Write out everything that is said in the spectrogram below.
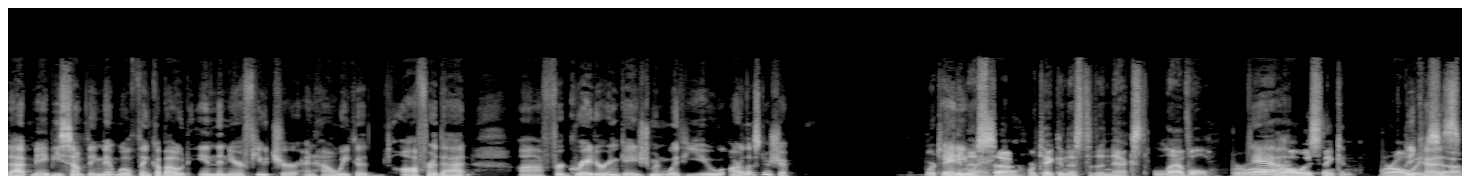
That may be something that we'll think about in the near future and how we could offer that uh, for greater engagement with you, our listenership we're taking anyway. this uh, we're taking this to the next level. We're yeah. all, we're always thinking. We're always because uh,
